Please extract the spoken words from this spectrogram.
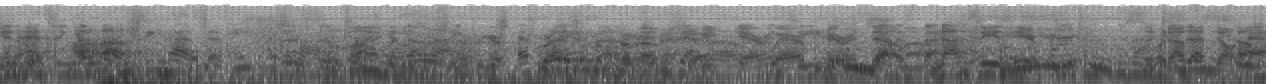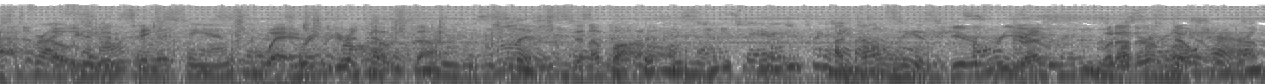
enhancing your life, Silvine Nancy for everyday promotion. Is here for you. What others don't have, those think. Wear your toaster. Bliss in a bottle. A Nancy is here for you. What others don't have.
